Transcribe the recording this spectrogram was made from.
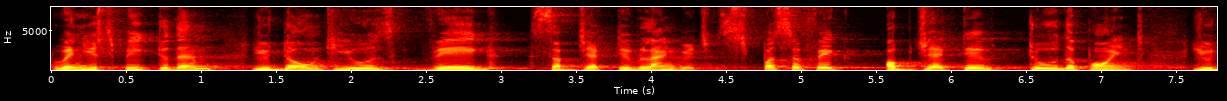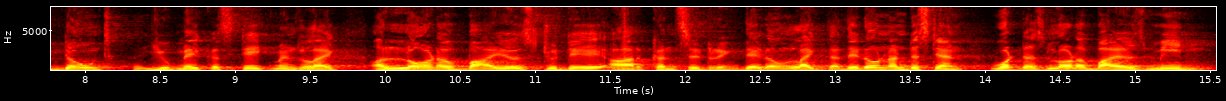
When you speak to them, you don't use vague subjective language, specific, objective, to the point. You don't, you make a statement like a lot of buyers today are considering. They don't like that. They don't understand. What does a lot of buyers mean?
